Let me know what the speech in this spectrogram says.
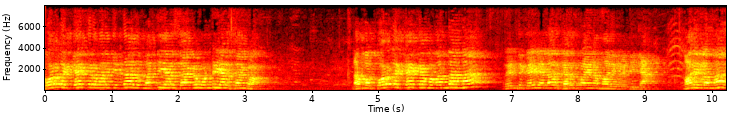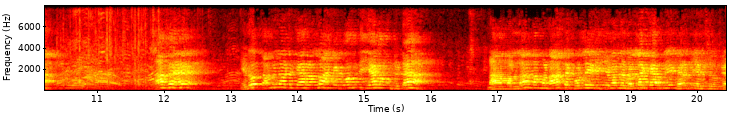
குரலை கேட்கிற வரைக்கும் தான் அது மத்திய அரசாங்கம் ஒன்றிய அரசாங்கம். நம்ம குரலை கேட்காம வந்தான்னா ரெண்டு கையில் எல்லாரும் கருப்பாயனா மாறி வேண்டியதான் மாறிடலாமா? ஆக ஏதோ தமிழ்நாட்டுக்காரெல்லாம் அங்க கொண்டு ஏலம் விட்டுட்டா? நாமெல்லாம் நம்ம நாட்டை கொள்ளையடிக்க வந்த வெள்ளைக்காரனையும் விரட்டி அடிச்சவங்க.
